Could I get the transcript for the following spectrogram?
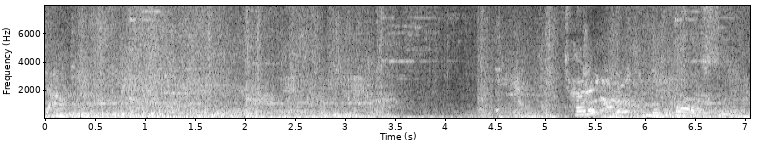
down. Turret plate will fall soon.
